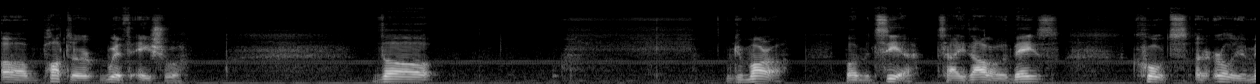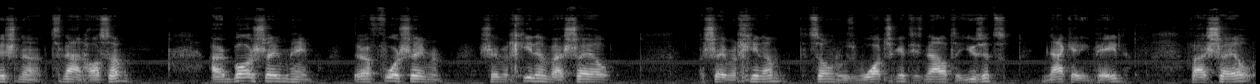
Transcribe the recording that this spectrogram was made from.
um, Potter with Ashua. The Gemara, but Mitzia, Tzayidal Beis, quotes an earlier Mishnah, Tznan Hossam, Arba Shemim, there are four Shemim, Shem Chinam Vashael, Shem Chinam, someone who's watching it, he's not allowed to use it, not getting paid. Vashael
